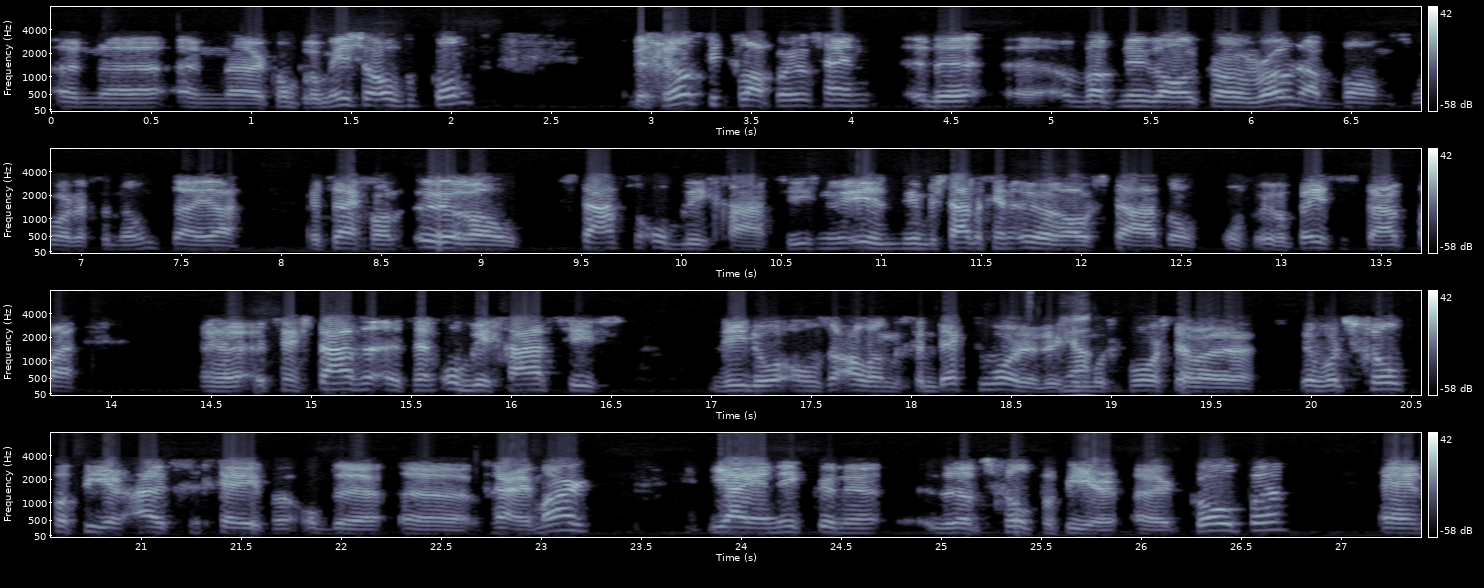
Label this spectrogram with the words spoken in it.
een, een compromis overkomt. De grootste klapper zijn de, wat nu wel coronabonds worden genoemd. Nou ja, het zijn gewoon euro-staatsobligaties. Nu, nu bestaat er geen euro-staat of, of Europese staat, maar het, zijn staten, het zijn obligaties die door ons allen gedekt worden. Dus je moet voorstellen, er wordt schuldpapier uitgegeven op de vrije markt jij en ik kunnen dat schuldpapier uh, kopen. En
